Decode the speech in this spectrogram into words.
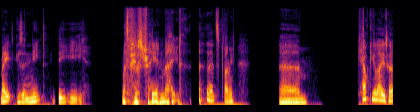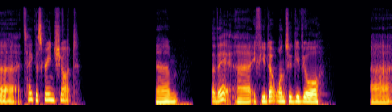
Mate is a neat DE. Must be Australian made. That's funny. Um, calculator, take a screenshot. Um, so there, uh, if you don't want to give your uh,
